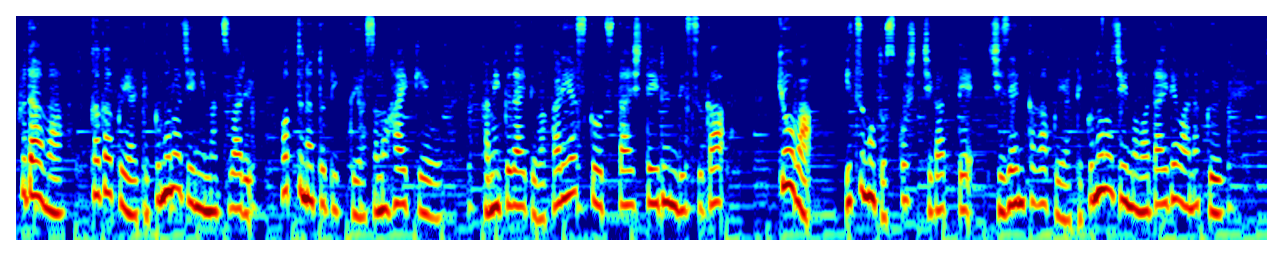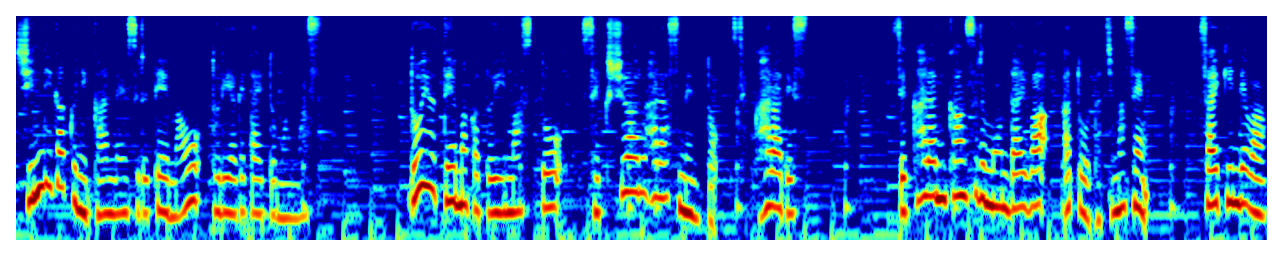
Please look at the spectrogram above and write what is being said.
普段は科学やテクノロジーにまつわるホットなトピックやその背景を噛み砕いて分かりやすくお伝えしているんですが今日はいつもと少し違って自然科学やテクノロジーの話題ではなく心理学に関連するテーマを取り上げたいと思います。どういうテーマかと言いますとセクシュアルハラスメントセクハラです。セクハラに関する問題は後を絶ちません。最近では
